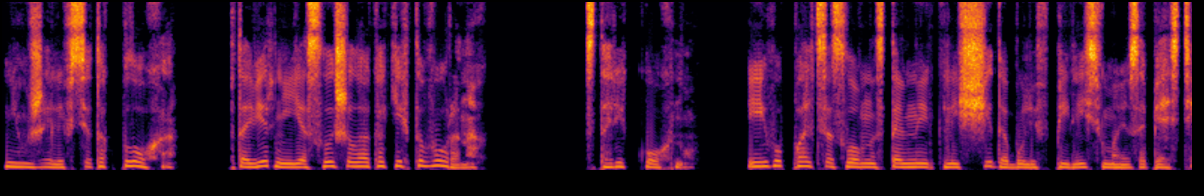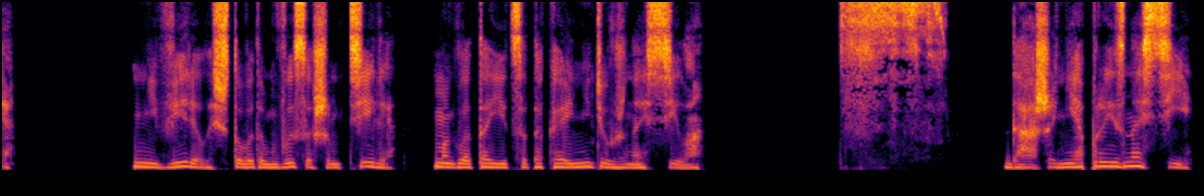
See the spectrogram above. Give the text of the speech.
Неужели все так плохо? В таверне я слышала о каких-то воронах». Старик кохнул и его пальцы, словно стальные клещи, до боли впились в мое запястье. Не верилось, что в этом высохшем теле могла таиться такая недюжинная сила. «Тссс, даже не произноси!»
